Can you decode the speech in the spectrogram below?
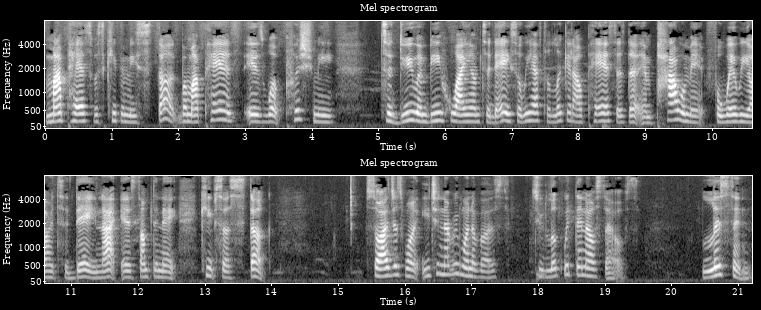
my past was keeping me stuck, but my past is what pushed me to do and be who I am today. So we have to look at our past as the empowerment for where we are today, not as something that keeps us stuck. So I just want each and every one of us to look within ourselves, listen.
